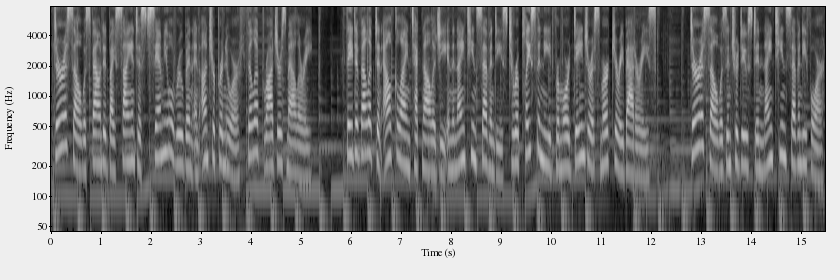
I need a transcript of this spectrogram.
Duracell was founded by scientist Samuel Ruben and entrepreneur Philip Rogers Mallory. They developed an alkaline technology in the 1970s to replace the need for more dangerous mercury batteries. Duracell was introduced in 1974.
